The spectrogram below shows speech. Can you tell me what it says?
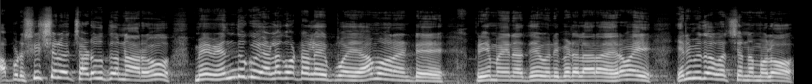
అప్పుడు శిష్యులు వచ్చి అడుగుతున్నారు మేము ఎందుకు ఎలగొట్టలేకపోయాము? అని అంటే ప్రియమైన దేవుని బిడలారా ఇరవై ఎనిమిదో వచ్చినములో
